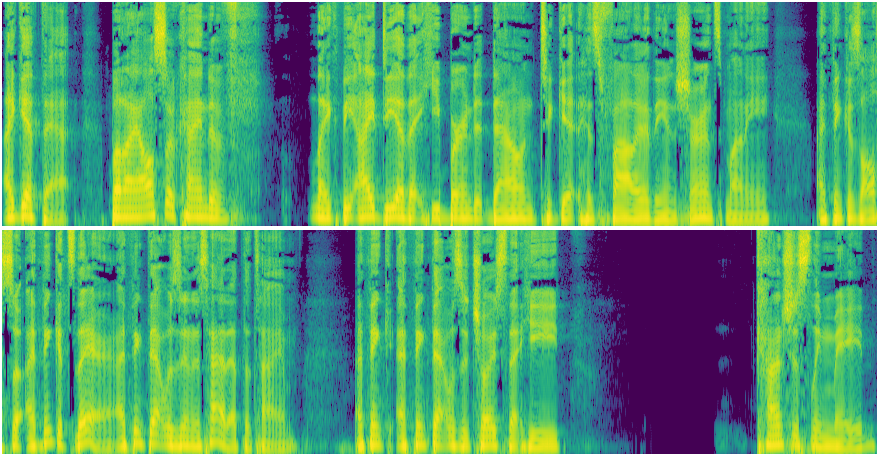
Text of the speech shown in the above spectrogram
I get that, but I also kind of like the idea that he burned it down to get his father the insurance money. I think is also I think it's there. I think that was in his head at the time. I think I think that was a choice that he consciously made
